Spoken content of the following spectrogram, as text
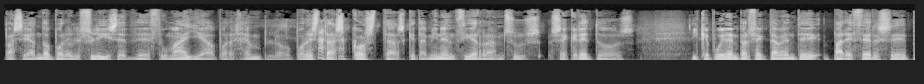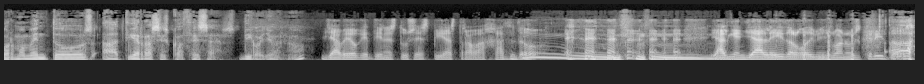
paseando por el Flis de Zumaya, por ejemplo, por estas costas que también encierran sus secretos y que pueden perfectamente parecerse por momentos a tierras escocesas, digo yo, ¿no? Ya veo que tienes tus espías trabajando mm. y alguien ya ha leído algo de mis manuscritos,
